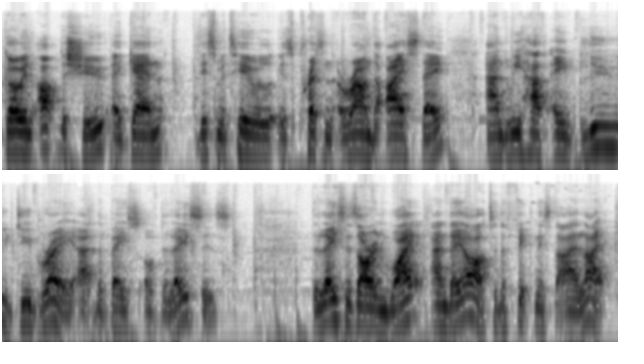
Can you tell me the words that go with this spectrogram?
Going up the shoe, again, this material is present around the eye stay and we have a blue Dubray at the base of the laces. The laces are in white and they are to the thickness that I like.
